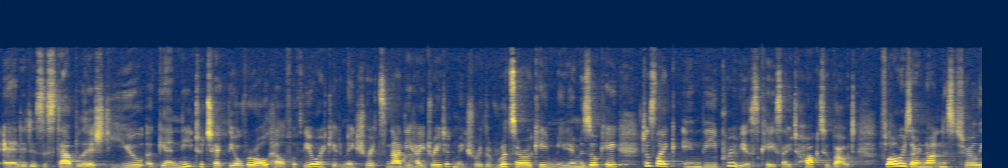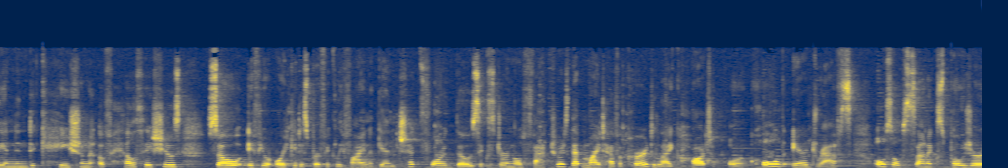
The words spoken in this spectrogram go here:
and it is established, you again need to check the overall health of the orchid. Make sure it's not dehydrated, make sure the roots are okay, medium is okay, just like in the previous case I talked about. Flowers are not necessarily an indication of health issues, so if your orchid is perfectly fine, again, check for those external factors that might have occurred, like hot or cold air drafts, also sun exposure,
